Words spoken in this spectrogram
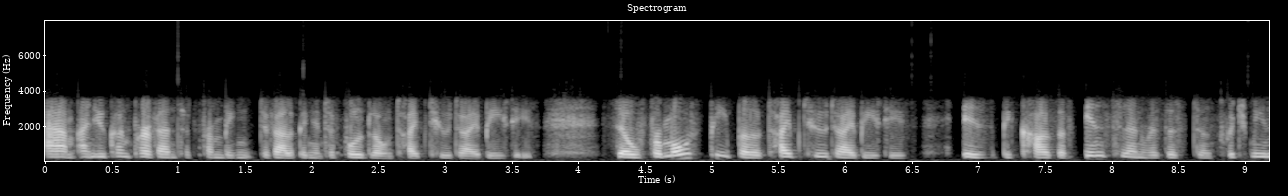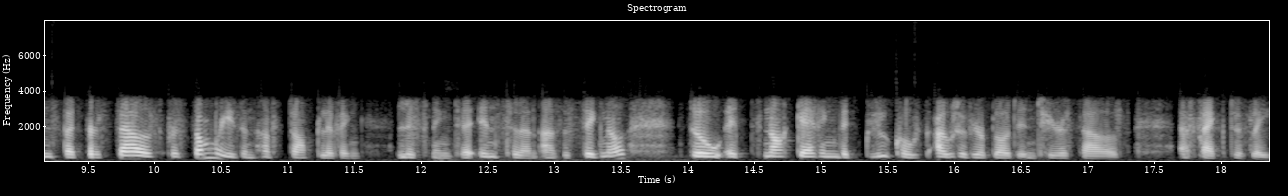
um, and you can prevent it from being developing into full-blown type 2 diabetes. So for most people, type 2 diabetes is because of insulin resistance, which means that your cells, for some reason, have stopped living, listening to insulin as a signal. So it's not getting the glucose out of your blood into your cells effectively.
